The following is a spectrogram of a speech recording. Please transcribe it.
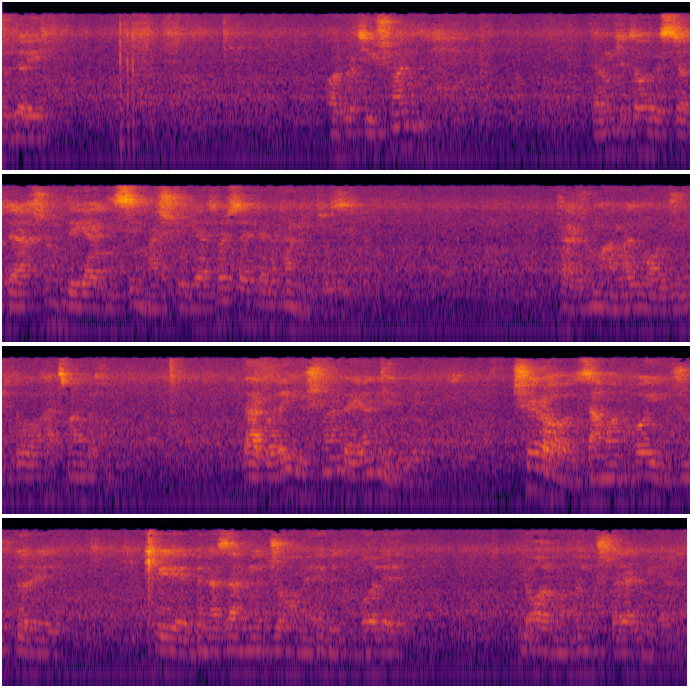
زدایی آلبرت در اون کتاب بسیار درخشان دگردیسی مشغولیت هاش سعی کرده همین توضیح ترجمه محمد مارجون کتاب حتما بخونید درباره یوشمن دقیقا نمی‌دونه چرا زمانهایی وجود داره که به نظر میاد جامعه به دنبال یه آرمان های مشترک میگرد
